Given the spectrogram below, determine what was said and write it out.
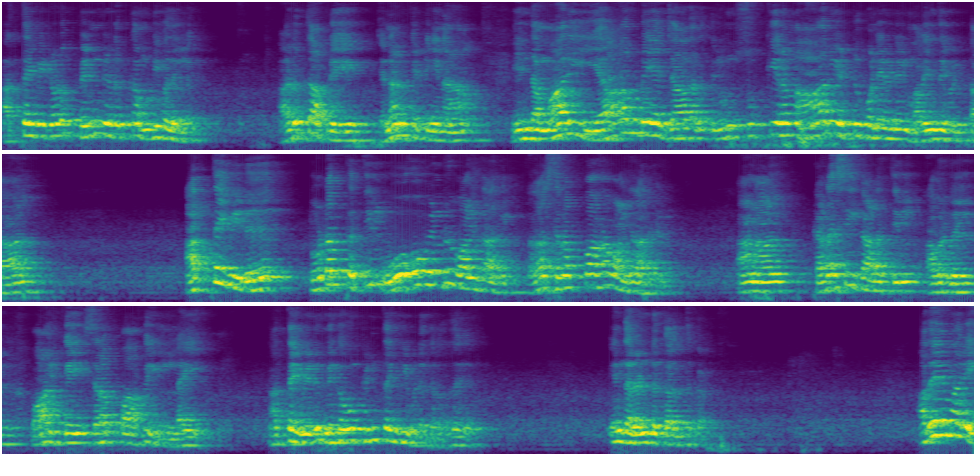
அத்தை வீட்டோடு பெண் எடுக்க முடிவதில்லை. அடுத்து அப்படி என்னன்னு கேட்டிங்கன்னா இந்த மாதிரி யாருடைய ஜாதகத்திலும் சுக்கிரன் ஆறு எட்டு பன்னிரெண்டில் மறைந்து விட்டால் அத்தை வீடு தொடக்கத்தில் ஓஹோவென்று வாழ்கிறார்கள். அதாவது சிறப்பாக வாழ்கிறார்கள். ஆனால் கடைசி காலத்தில் அவர்கள் வாழ்க்கை சிறப்பாக இல்லை. அத்தை வீடு மிகவும் பின்தங்கி விடுகிறது. இந்த ரெண்டு கருத்துக்கள். அதே மாதிரி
